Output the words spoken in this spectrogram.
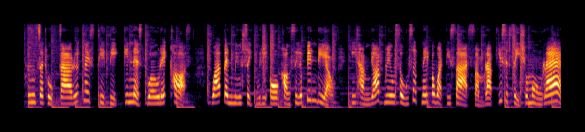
เพิ่งจะถูกจารึกในสถิติ Guinness World Records ว่าเป็นมิวสิกวิดีโอของศิลปินเดี่ยว ที่ทำยอดวิวสูงสุดในประวัติศาสตร์สำหรับ 24 ชั่วโมงแรก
